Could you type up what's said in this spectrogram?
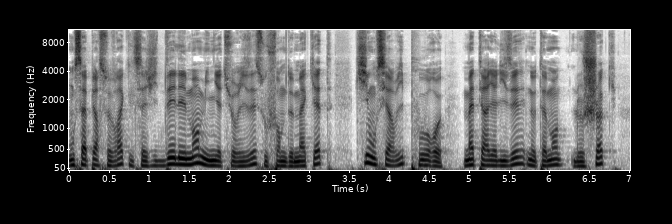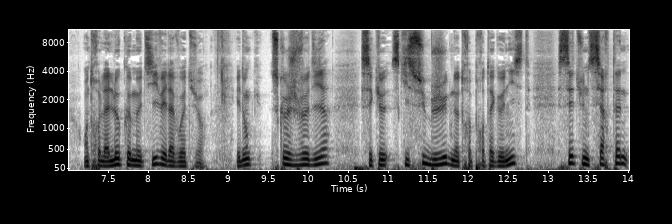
on s'apercevra qu'il s'agit d'éléments miniaturisés sous forme de maquettes qui ont servi pour euh, matérialiser notamment le choc entre la locomotive et la voiture. Et donc, ce que je veux dire, c'est que ce qui subjugue notre protagoniste, c'est une certaine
